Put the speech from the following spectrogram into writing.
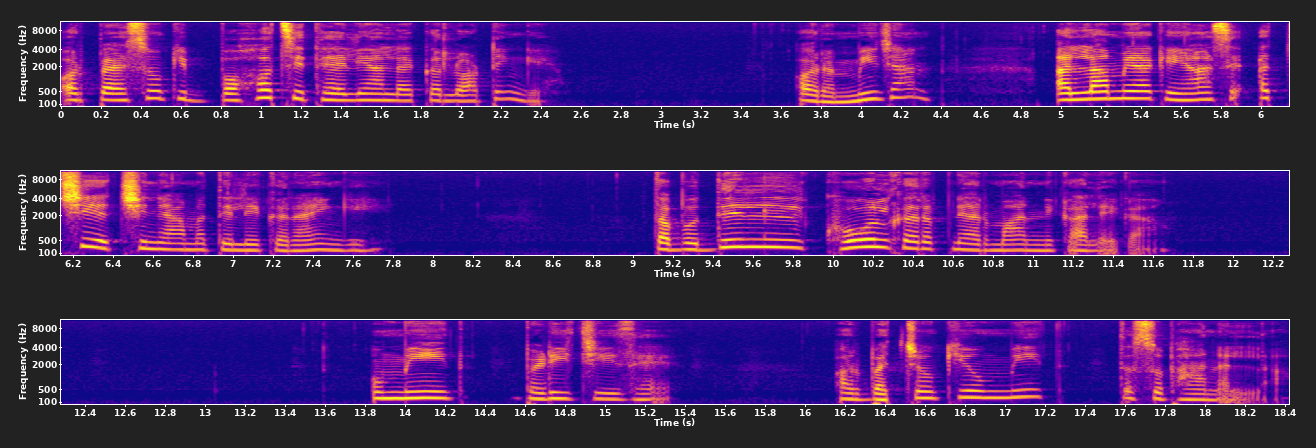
और पैसों की बहुत सी थैलियाँ लेकर लौटेंगे। और अम्मी जान अल्लाह मियाँ के यहाँ से अच्छी अच्छी नियामतें लेकर आएँगी। तब वो दिल खोल कर अपने अरमान निकालेगा। उम्मीद बड़ी चीज़ है और बच्चों की उम्मीद तो सुबहान अल्लाह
